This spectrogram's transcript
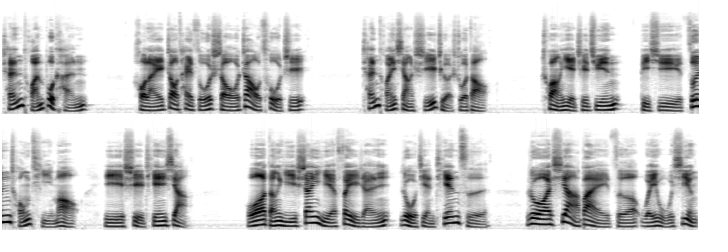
陈抟不肯。后来赵太祖手诏促之，陈抟向使者说道：“创业之君必须尊崇体貌。”以示天下，我等以山野废人入见天子，若下拜，则为无幸；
